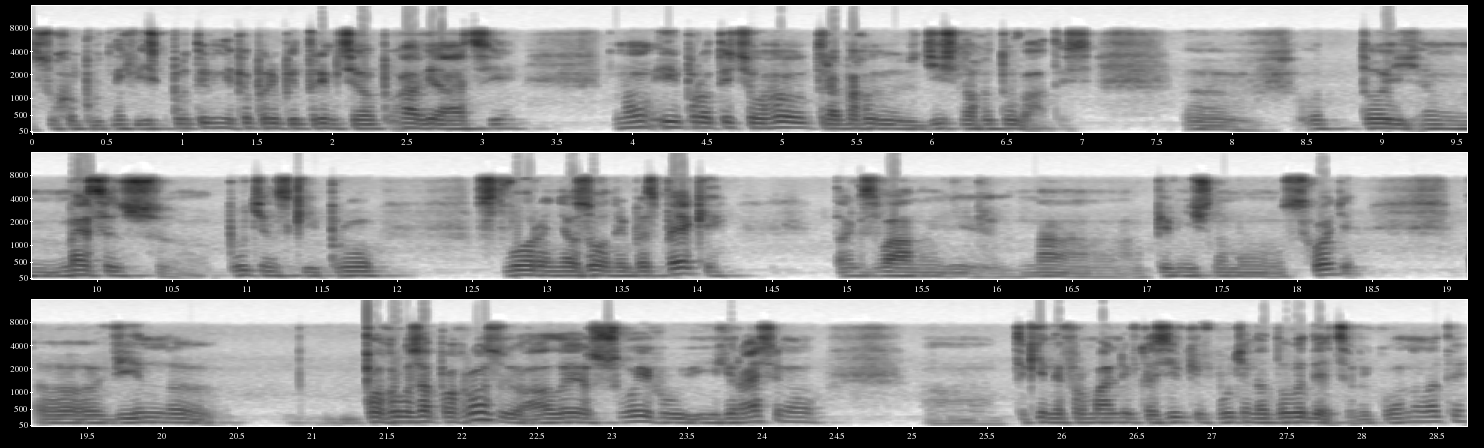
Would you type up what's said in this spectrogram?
сухопутних військ противника при підтримці авіації. Ну і проти цього треба дійсно готуватись. Е, От той меседж путінський про створення зони безпеки, так званої на північному сході, е, він е, погроза погрозою, але Шойгу і Герасимов е, такі неформальні вказівки в Путіна доведеться виконувати,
